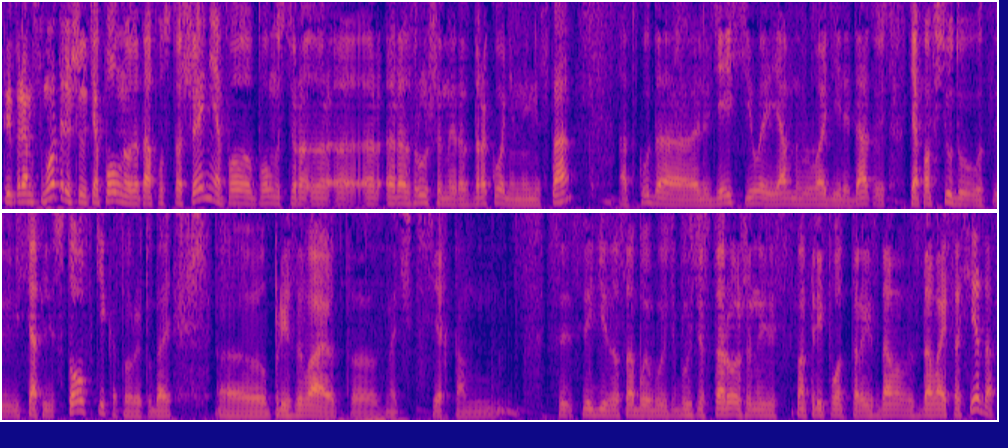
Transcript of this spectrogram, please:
ты прям смотришь, и у тебя полное вот это опустошение, полностью разрушенные, раздраконенные места, откуда людей силой явно выводили, да, то есть у тебя повсюду вот висят листовки, которые туда э, призывают, э, значит, всех там следи за собой, будь, будь осторожен, и смотри Поттера и сдавай, сдавай соседа.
